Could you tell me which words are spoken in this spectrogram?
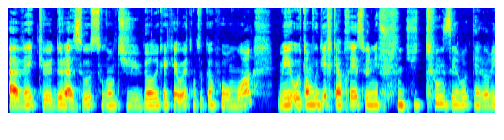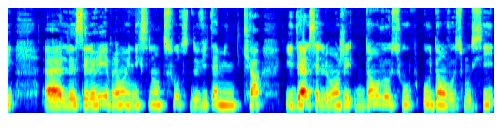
avec euh, de la sauce, souvent du beurre de cacahuète, en tout cas pour moi. Mais autant vous dire qu'après ce n'est plus du tout zéro calorie. Euh, le céleri est vraiment une excellente source de vitamine K. L'idéal c'est de le manger dans vos soupes ou dans vos smoothies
